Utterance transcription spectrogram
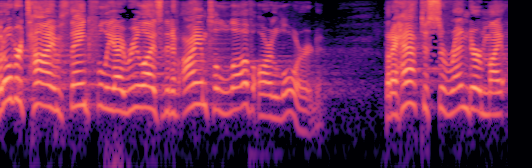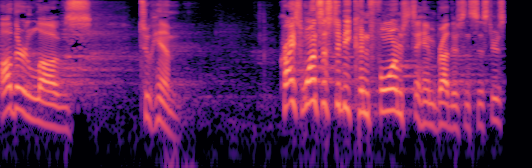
But over time, thankfully, I realized that if I am to love our Lord, that I have to surrender my other loves to Him. Christ wants us to be conformed to him, brothers and sisters,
